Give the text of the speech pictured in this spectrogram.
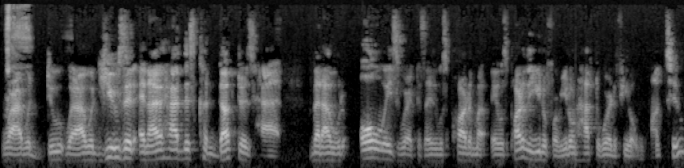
where I would do, where I would use it, and I had this conductor's hat that I would always wear because it was part of my, it was part of the uniform. You don't have to wear it if you don't want to,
